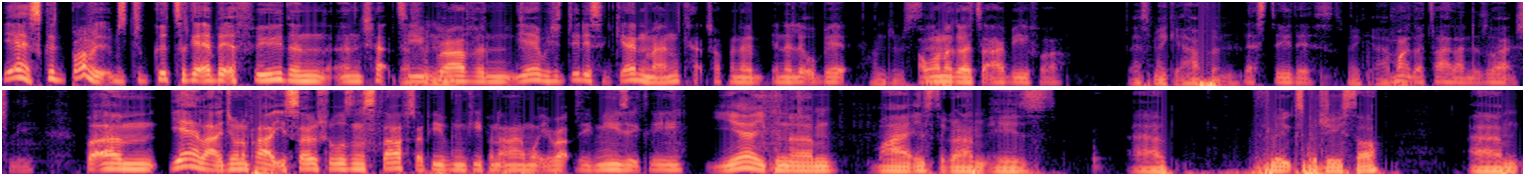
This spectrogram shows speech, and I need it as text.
yeah, it's good, brother. It was good to get a bit of food and, and chat to you, Definitely. bruv. And yeah, we should do this again, man. Catch up in a in a little bit. hundred I want to go to Ibiza. Let's make it happen. Let's do this. Let's make it happen. I might go to Thailand as well, actually. But um, yeah, like, do you want to put out your socials and stuff so people can keep an eye on what you're up to musically? Yeah, you can. Um, my Instagram is uh, Flukes producer. Um,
